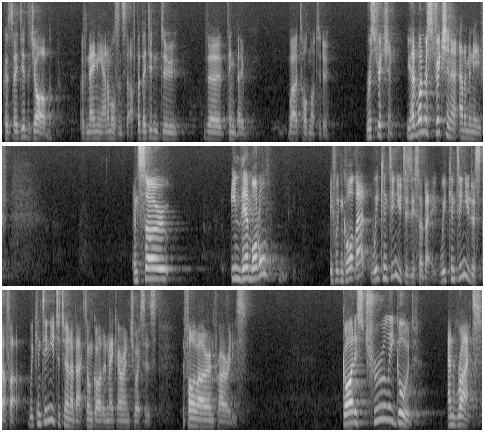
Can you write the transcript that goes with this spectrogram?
because they did the job of naming animals and stuff, but they didn't do the thing they were told not to do. Restriction. You had one restriction at Adam and Eve and so, in their model, if we can call it that, we continue to disobey. We continue to stuff up. We continue to turn our backs on God and make our own choices and follow our own priorities. God is truly good and right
